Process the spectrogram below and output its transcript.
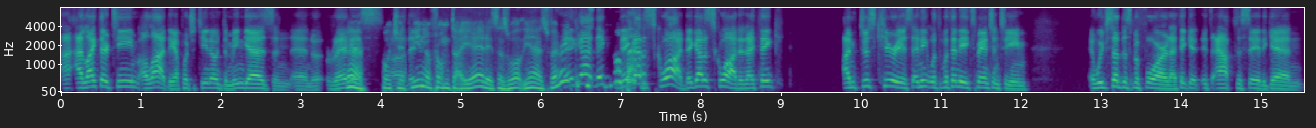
I, I, like their team a lot. They got Pochettino, Dominguez, and and Redes. Yeah, Pochettino uh, they, from Talleres as well. Yeah, it's very. They got they, they got a squad. They got a squad, and I think I'm just curious. Any with with any expansion team, and we've said this before, and I think it, it's apt to say it again.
